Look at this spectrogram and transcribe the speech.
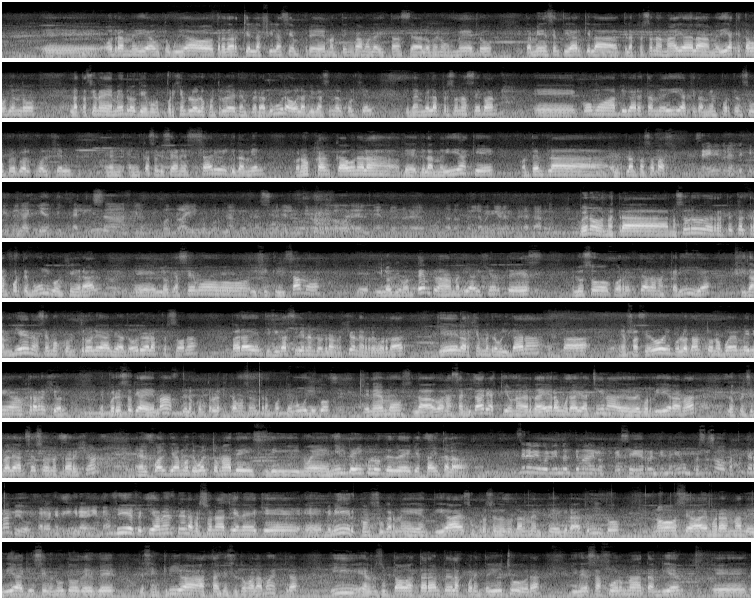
eh, otras medidas de autocuidado, tratar que en la fila siempre mantengamos la distancia a lo menos un metro, también incentivar que, la, que las personas, más allá de las medidas que estamos viendo las estaciones de metro, que por ejemplo los controles de temperatura o la aplicación de alcohol gel, que también las personas sepan eh, cómo aplicar estas medidas, que también porten su propio alcohol gel en, el caso que sea necesario y que también conozcan cada una de de, de las medidas que contempla el plan paso a paso. Seremi, pero en definitiva, ¿quién fiscaliza cuando hay ocurre una aglomeración en los vagones del metro en horario de punta, tanto en la mañana como en la tarde? Bueno, nuestra, nosotros respecto al transporte público en general, eh, lo que hacemos y fiscalizamos eh, y lo que contempla la normativa vigente es el uso correcto de la mascarilla y también hacemos controles aleatorios a las personas para identificar si vienen de otras regiones. Recordar que la región metropolitana está en fase 2 y por lo tanto no pueden venir a nuestra región. Es por eso que además de los controles que estamos en el transporte público, tenemos las aduanas sanitarias, que es una verdadera muralla china desde Cordillera a Mar, los principales accesos de nuestra región, en el cual ya hemos devuelto más de 19.000 vehículos desde que está instalada. Volviendo al tema de los PCR, entiendo que es un proceso bastante rápido para la gente que quiera venir, ¿no? Sí, efectivamente, la persona tiene que eh, venir con su carnet de identidad, es un proceso totalmente gratuito, no se va a demorar más de 10 a 15 minutos desde que se inscriba hasta que se toma la muestra y el resultado va a estar antes de las 48 horas y de esa forma también eh,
